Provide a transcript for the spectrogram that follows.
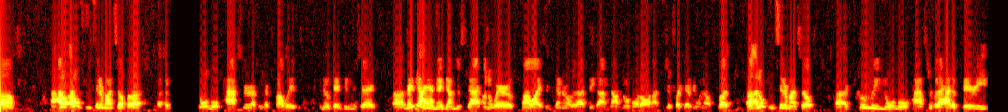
Um, I don't I don't consider myself a, a normal pastor. I think that's probably an okay thing to say. Uh, maybe I am. Maybe I'm just that unaware of my life in general that I think I'm not normal at all and I'm just like everyone else. But uh, I don't consider myself uh, a totally normal pastor, but I had a very,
